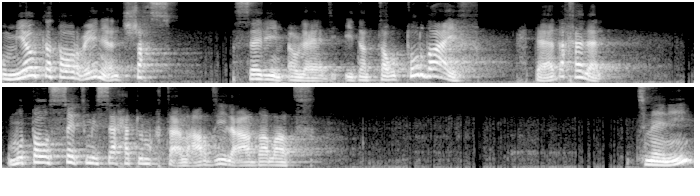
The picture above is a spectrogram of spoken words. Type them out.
و143 عند الشخص السليم أو العادي. اذا التوتر ضعيف. حتى هذا خلل. متوسط مساحة المقطع العرضي لعضلات 80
